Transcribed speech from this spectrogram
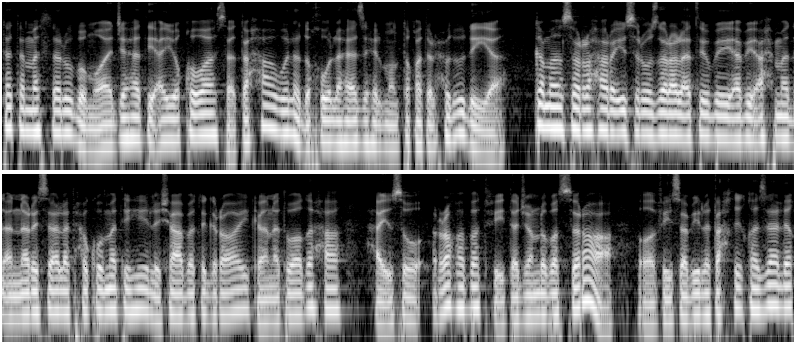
تتمثل بمواجهة أي قوى ستحاول دخول هذه المنطقة الحدودية. كما صرح رئيس الوزراء الأثيوبي أبي أحمد أن رسالة حكومته لشعب تجراي كانت واضحة حيث رغبت في تجنب الصراع. وفي سبيل تحقيق ذلك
